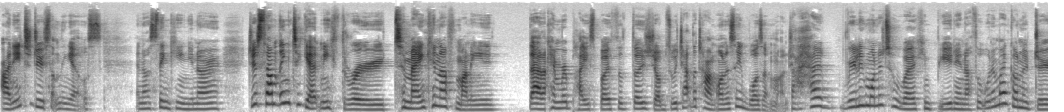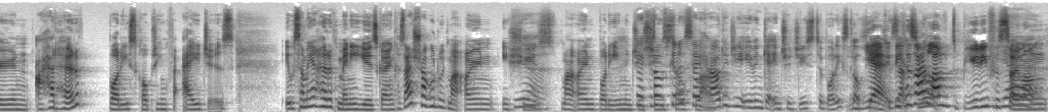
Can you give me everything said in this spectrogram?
I need to do something else. And I was thinking, you know, just something to get me through to make enough money that I can replace both of those jobs, which at the time honestly wasn't much. I had really wanted to work in beauty and I thought, what am I going to do? And I had heard of body sculpting for ages. It was something I heard of many years ago because I struggled with my own issues, Yeah. my own body image Yeah, issues. I was going to say, how did you even get introduced to body sculpting? Yeah, that's because I not- loved beauty for so long.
